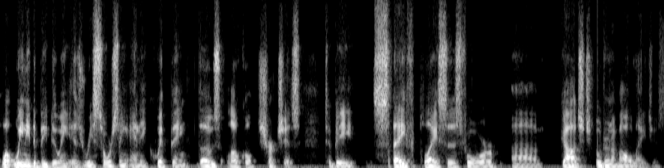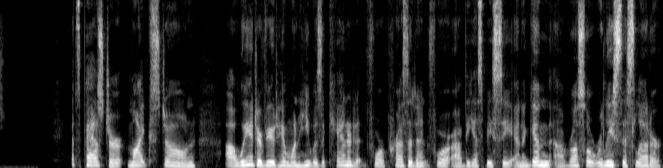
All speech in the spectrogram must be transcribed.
What we need to be doing is resourcing and equipping those local churches to be safe places for uh, God's children of all ages. That's Pastor Mike Stone. Uh, we interviewed him when he was a candidate for president for uh, the SBC. And again, uh, Russell released this letter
